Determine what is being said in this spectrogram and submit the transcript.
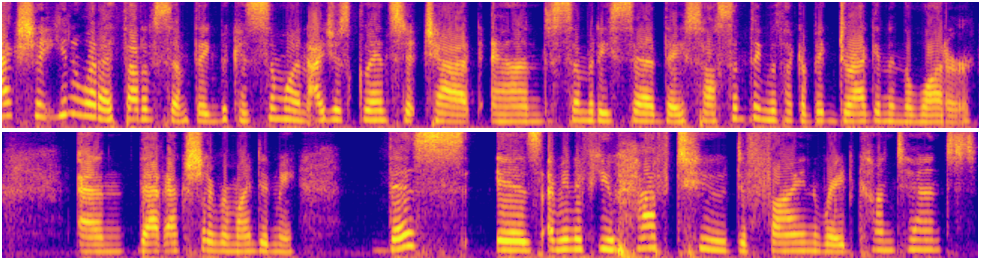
Actually, you know what? I thought of something because someone, I just glanced at chat and somebody said they saw something with like a big dragon in the water. And that actually reminded me. This is, I mean, if you have to define raid content,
